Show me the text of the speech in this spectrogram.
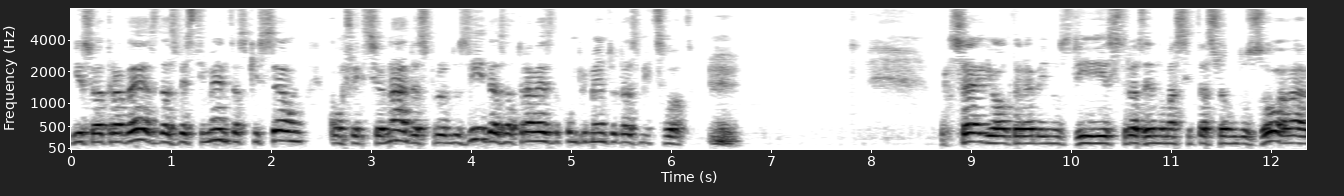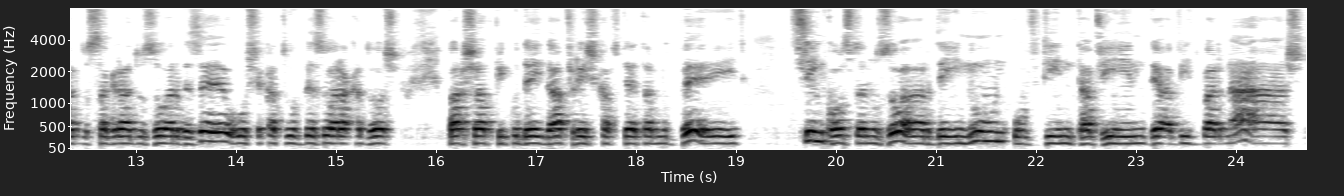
Isso através das vestimentas que são confeccionadas, produzidas através do cumprimento das mitzvot. Prossegue o Alter Rebbe nos diz, trazendo uma citação do Zohar, do sagrado Zohar Vezeu, Shekatuv Bezohar Akadosh, Parshat Pikudei da Freish Kaftet Amud Beit, Sim consta no Zohar de Inun Uvdin Tavin de Avid Barnash.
